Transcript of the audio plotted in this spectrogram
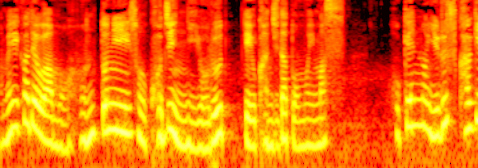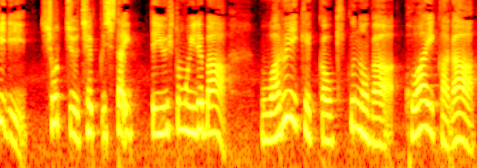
アメリカではもう本当にその個人によるっていう感じだと思います。保険の許す限りしょっちゅうチェックしたいっていう人もいれば、悪い結果を聞くのが怖いから、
